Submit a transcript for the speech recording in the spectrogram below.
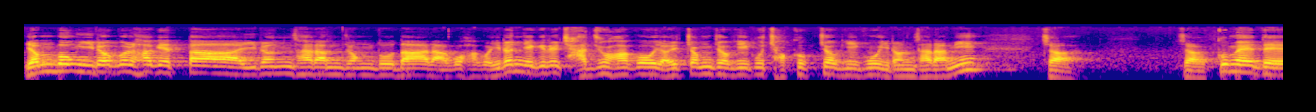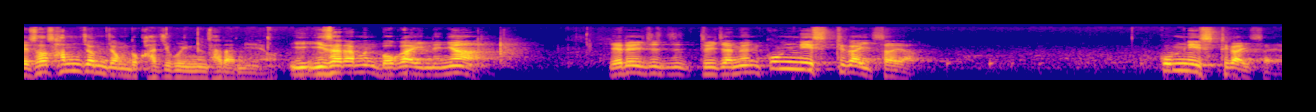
연봉 1억을 하겠다 이런 사람 정도다라고 하고 이런 얘기를 자주 하고 열정적이고 적극적이고 이런 사람이 자, 자 꿈에 대해서 3점 정도 가지고 있는 사람이에요. 이, 이 사람은 뭐가 있느냐? 예를 들자면 꿈 리스트가 있어요. 꿈 리스트가 있어요.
